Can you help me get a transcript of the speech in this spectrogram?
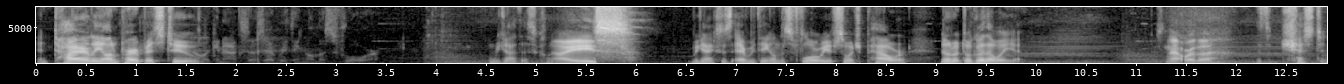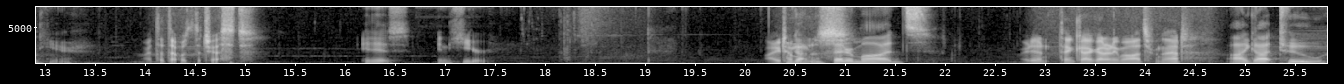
Entirely on purpose too. I can access everything on this floor. We got this, Clint. Nice. We can access everything on this floor. We have so much power. No, no, don't go that way yet. Isn't that where the? There's a chest in here. Oh, I thought that was the chest. It is in here. Items. I got better mods. I didn't think I got any mods from that. I got two.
